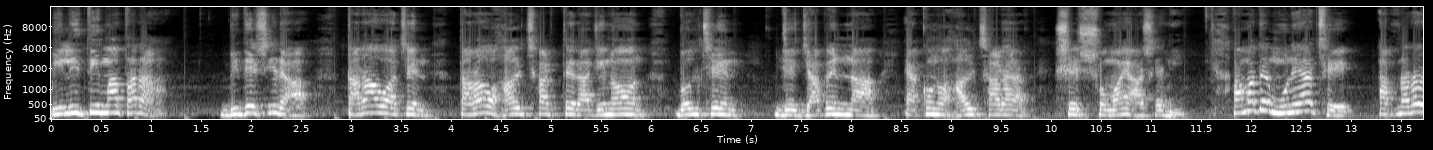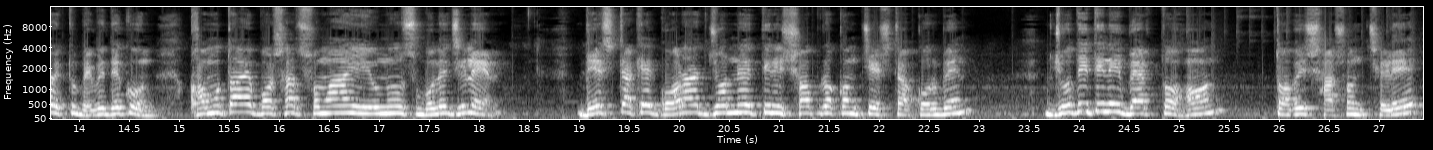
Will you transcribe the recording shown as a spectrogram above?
বিলিতি মাথারা বিদেশিরা, তারাও আছেন, তারাও হাল ছাড়তে রাজি নন, বলছেন যে যাবেন না, এখনও হাল ছাড়ার শেষ সময় আসেনি। আমাদের মনে আছে, আপনারাও একটু ভেবে দেখুন, ক্ষমতায় বসার সময় ইউনুস বলেছিলেন দেশটাকে গড়ার জন্য তিনি সব রকম চেষ্টা করবেন। যদি তিনি ব্যর্থ হন, তবে শাসন ছেড়ে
